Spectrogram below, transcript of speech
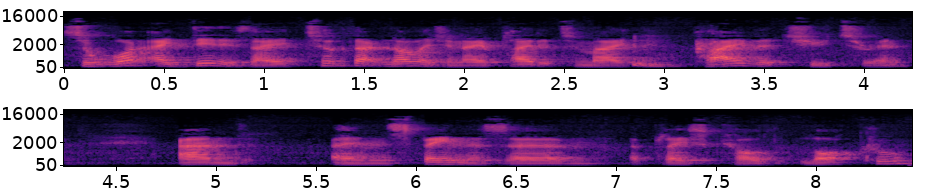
So what I did is I took that knowledge and I applied it to my private tutoring, and in Spain there's um, a place called Loquo,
